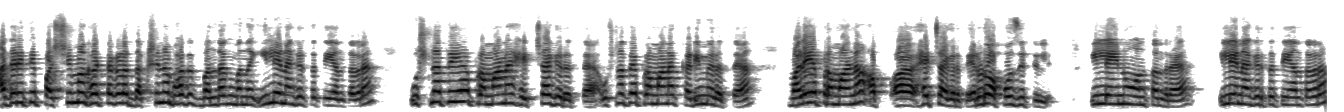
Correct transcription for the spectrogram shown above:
ಅದೇ ರೀತಿ ಪಶ್ಚಿಮ ಘಟ್ಟಗಳ ದಕ್ಷಿಣ ಭಾಗಕ್ಕೆ ಬಂದಂಗ್ ಬಂದಂಗ ಇಲ್ಲಿ ಏನಾಗಿರ್ತತಿ ಅಂತಂದ್ರೆ ಉಷ್ಣತೆಯ ಪ್ರಮಾಣ ಹೆಚ್ಚಾಗಿರುತ್ತೆ. ಉಷ್ಣತೆಯ ಪ್ರಮಾಣ ಕಡಿಮೆ ಇರುತ್ತೆ. ಮಳೆಯ ಪ್ರಮಾಣ ಅಪ್- ಹೆಚ್ಚಾಗಿರುತ್ತೆ. ಎರಡು ಅಪೋಸಿಟ್ ಇಲ್ಲಿ. ಇಲ್ಲೇನು ಅಂತಂದ್ರೆ, ಇಲ್ಲಿ ಏನಾಗಿರ್ತತಿ ಅಂತಂದ್ರ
